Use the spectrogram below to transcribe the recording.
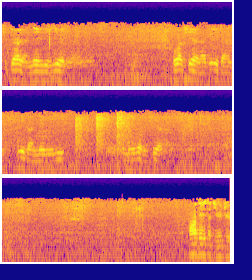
ဖြစ်ပွားရနေလီကြီးရဲ့ဘဝဖြစ်ရတာကိလေသာကိလေသာနေလီကြီးအနေပေါ်ဖြစ်ရတာ All these are due to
